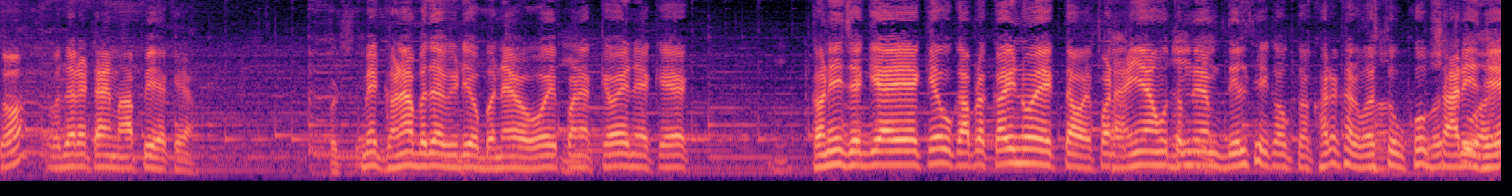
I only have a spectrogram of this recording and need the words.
તો વધારે ટાઈમ આપી શકે. મેં ઘણા બધા વીડિયો બનાવ્યા હોય પણ કહેવાય ને કે ઘણી જગ્યાએ કેવું કે આપણે કઈ ન એકતા હોય પણ અહીંયા હું તમને એમ દિલથી કહું તો ખરેખર વસ્તુ ખૂબ સારી છે.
